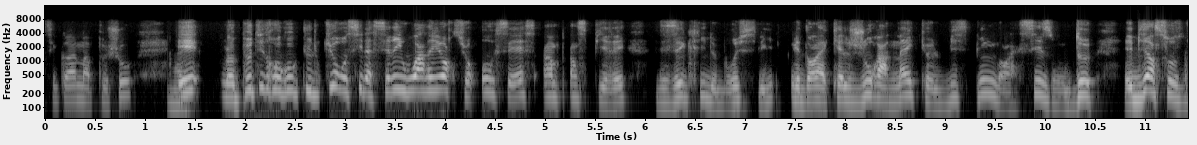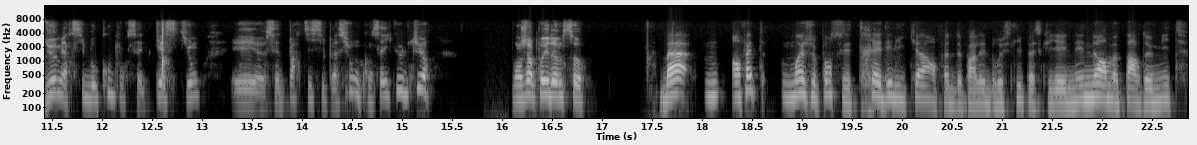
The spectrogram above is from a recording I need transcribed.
C'est quand même un peu chaud. Ouais. Et petite rego culture aussi, la série Warrior sur OCS, in- inspirée des écrits de Bruce Lee, et dans laquelle jouera Michael Bisping dans la saison 2. Eh bien, Sauce Dieu, merci beaucoup pour cette question et euh, cette participation au Conseil Culture. Bonjour, Polydomso. Bah, en fait, moi, je pense que c'est très délicat en fait de parler de Bruce Lee parce qu'il y a une énorme part de mythe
